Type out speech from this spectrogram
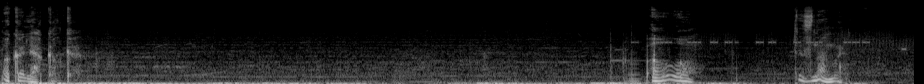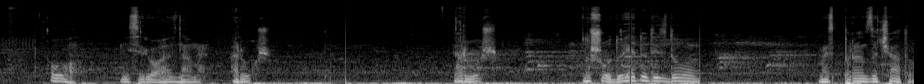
Покалякалка. Павло, ти з нами? О, і Серега з нами. Хорош. Хорош. Ну що, доєднуйтесь до. Ми сперед зачату.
